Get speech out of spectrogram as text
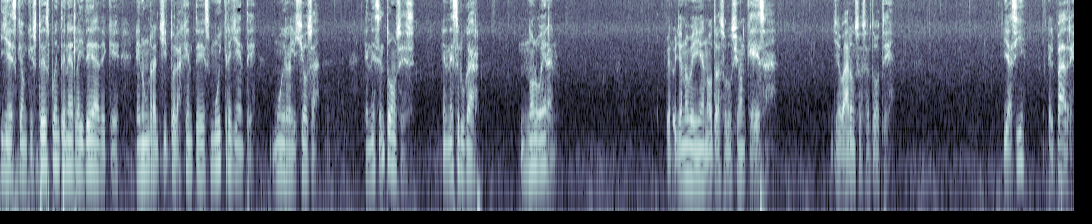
Y es que aunque ustedes pueden tener la idea de que en un ranchito la gente es muy creyente, muy religiosa, en ese entonces, en ese lugar, no lo eran. Pero ya no veían otra solución que esa. Llevar un sacerdote. Y así, el padre,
